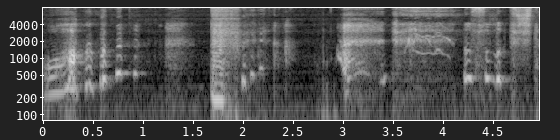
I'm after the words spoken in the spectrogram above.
Oha. Nasıl atıştı?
